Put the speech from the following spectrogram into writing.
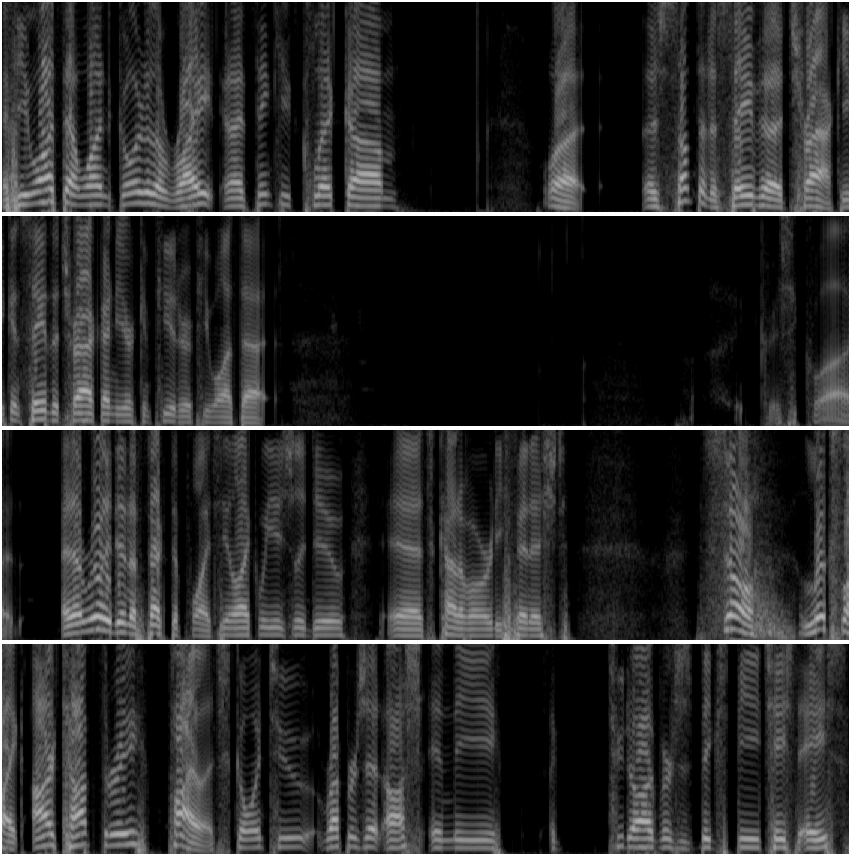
if you want that one, go to the right, and I think you click um, what? There's something to save the track. You can save the track on your computer if you want that. Crazy quad. And it really didn't affect the points, you know, like we usually do. It's kind of already finished. So, looks like our top three pilots going to represent us in the uh, two dog versus big speed chase the ace.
